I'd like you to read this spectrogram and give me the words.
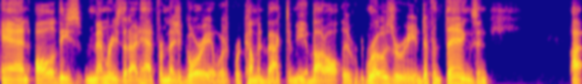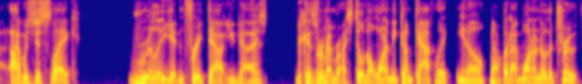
And all of these memories that I'd had from Medjugorje were, were coming back to me about all the rosary and different things. And I, I was just like really getting freaked out, you guys. Because remember, I still don't want to become Catholic, you know, no. but I want to know the truth.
